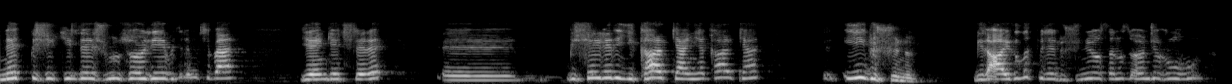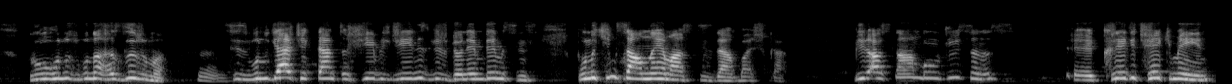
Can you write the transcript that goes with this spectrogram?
net bir şekilde şunu söyleyebilirim ki ben yengeçlere e, bir şeyleri yıkarken, yakarken e, iyi düşünün. Bir ayrılık bile düşünüyorsanız önce ruhun ruhunuz buna hazır mı? Hı. Siz bunu gerçekten taşıyabileceğiniz bir dönemde misiniz? Bunu kimse anlayamaz sizden başka. Bir aslan burcuysanız e, kredi çekmeyin,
